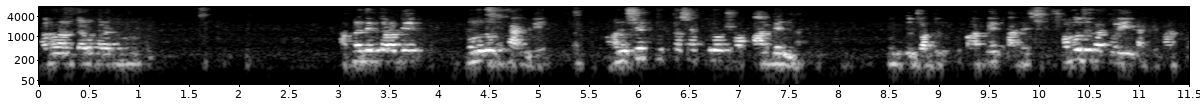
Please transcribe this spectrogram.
বাংলার জনগণের করবে। আপনাদের তরফে অনুরোধ থাকবে, মানুষের প্রত্যাশা পুরো সব পারবেন না কিন্তু যতটুকু পারবেন, তাদের সমঝোতা করেই তাকে পারবেন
